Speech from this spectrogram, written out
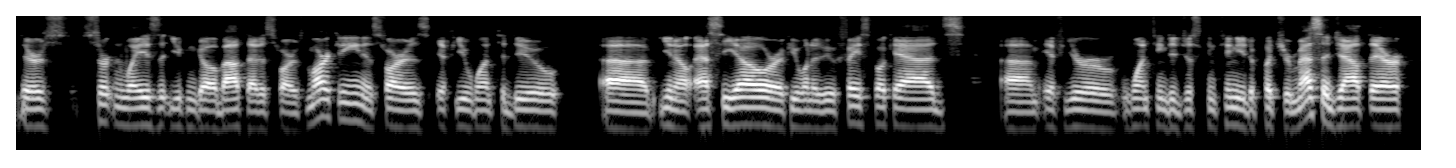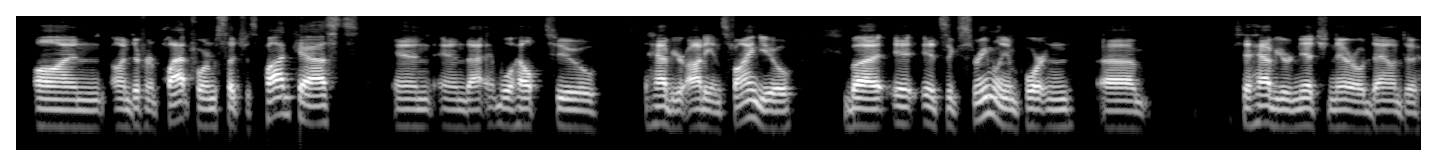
there's certain ways that you can go about that as far as marketing, as far as if you want to do, uh, you know, SEO, or if you want to do Facebook ads. Um, if you're wanting to just continue to put your message out there, on on different platforms such as podcasts and and that will help to have your audience find you. But it, it's extremely important um, to have your niche narrowed down to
